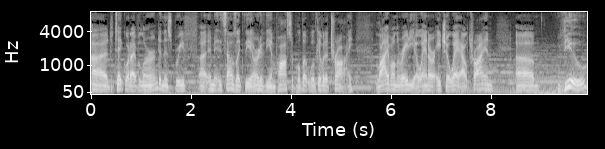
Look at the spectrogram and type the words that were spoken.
uh, to take what I've learned in this brief. I mean, it sounds like the art of the impossible, but we'll give it a try. Live on the radio and our HOA, I'll try and um, view,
